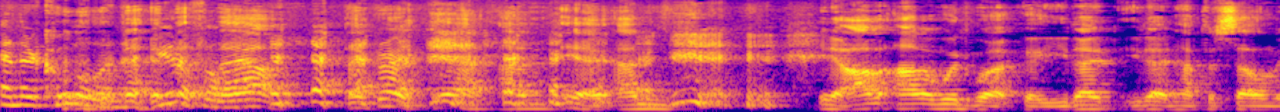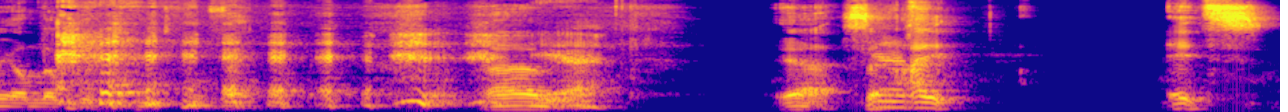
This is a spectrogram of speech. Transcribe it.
and they're cool and they're beautiful. They are. They're great. Yeah, and yeah, and you know, I'm, I'm a woodworker. You don't you don't have to sell me on the wood beautiful thing. Um, yeah, Yeah. So Yes. I, it's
